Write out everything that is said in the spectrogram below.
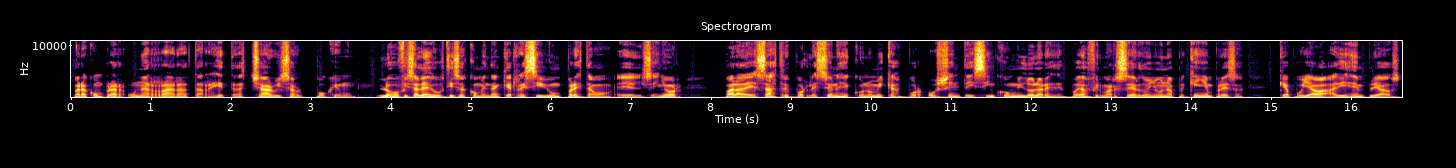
para comprar una rara tarjeta Charizard Pokémon. Los oficiales de justicia comentan que recibió un préstamo, el señor, para desastres por lesiones económicas por 85 mil dólares después de afirmar ser dueño de una pequeña empresa que apoyaba a 10 empleados.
